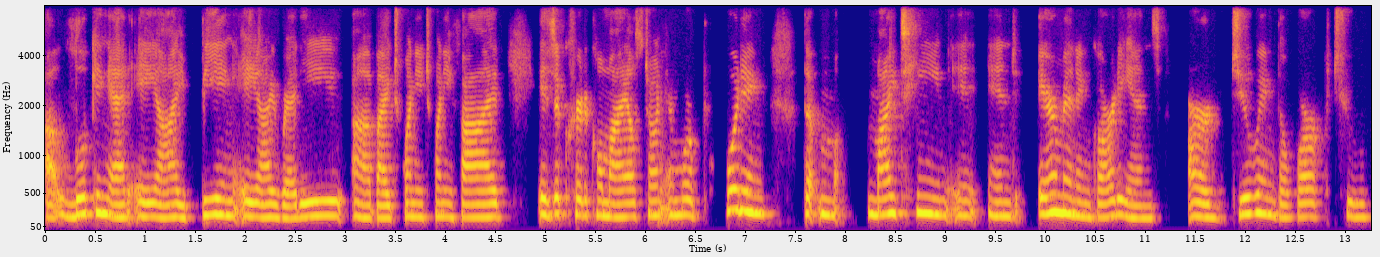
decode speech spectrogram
uh, looking at AI, being AI ready uh, by 2025 is a critical milestone. And we're putting the my team and airmen and guardians are doing the work to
